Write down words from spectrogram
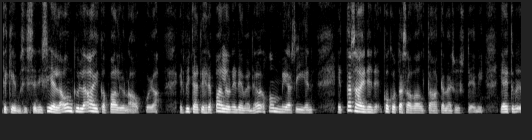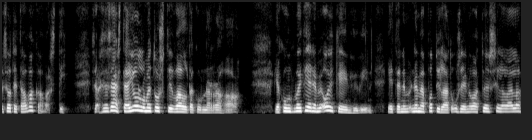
tekemisissä, niin siellä on kyllä aika paljon aukkoja. Että pitää tehdä paljon enemmän hommia siihen, että tasainen koko tasavaltaa tämä systeemi ja että se otetaan vakavasti. Se säästää julmetusti valtakunnan rahaa. Ja kun me tiedämme oikein hyvin, että nämä potilaat usein ovat myös sillä lailla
